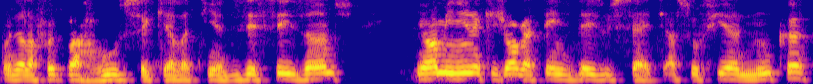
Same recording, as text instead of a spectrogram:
quando ela foi para a Rússia, que ela tinha 16 anos, e é uma menina que joga tênis desde os 7. A Sofia nunca,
